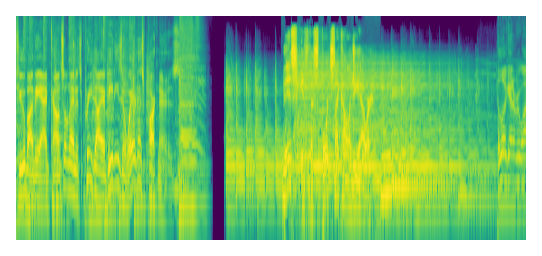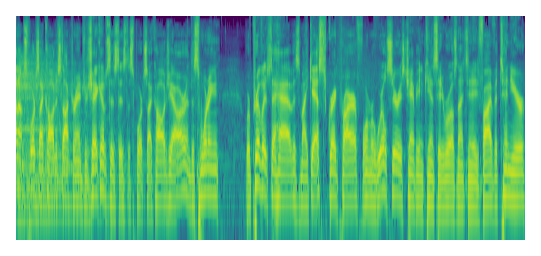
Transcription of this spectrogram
to you by the Ad Council and its pre-diabetes awareness partners. This is the Sports Psychology Hour. Hello again, everyone. I'm sports psychologist Dr. Andrew Jacobs. This is the Sports Psychology Hour, and this morning we're privileged to have as my guest Greg Pryor, former World Series champion Kansas City Royals 1985, a 10-year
